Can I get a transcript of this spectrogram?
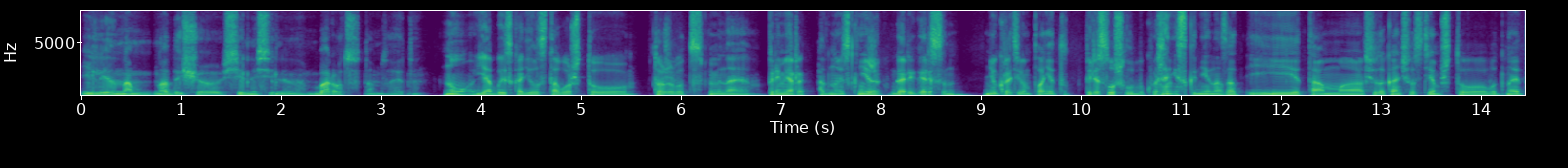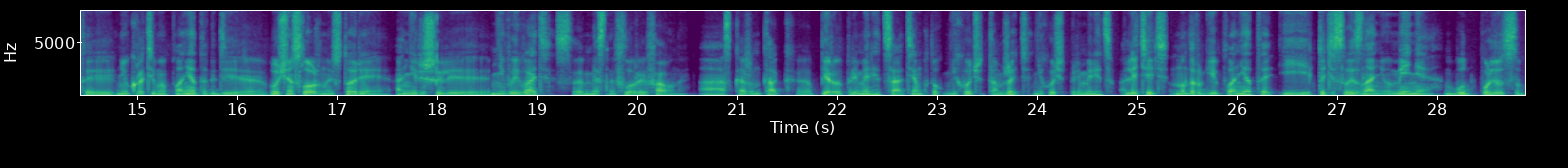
Или нам надо еще сильно-сильно бороться там за это? Ну, я бы исходил из того, что тоже вот вспоминая пример одной из книжек, Гарри Гаррисон «Неукротимую планету» переслушал буквально несколько дней назад, и там а, все заканчивалось тем, что вот на этой неукротимой планете, где очень сложная история, они решили не воевать с местной флорой и фауной, а, скажем так, первый примириться, а тем, кто не хочет там жить, не хочет примириться, лететь на другие планеты, и вот эти свои знания, умения будут пользоваться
